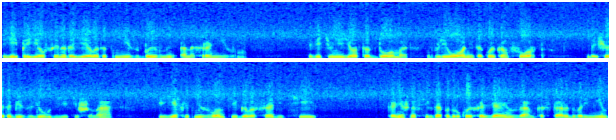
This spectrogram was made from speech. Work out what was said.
Ей приелся и надоел этот неизбывный анахронизм. Ведь у нее-то дома, в Лионе, такой комфорт, да еще это безлюдье, тишина. И если б не звонкие голоса детей, конечно, всегда под рукой хозяин замка, старый дворянин,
